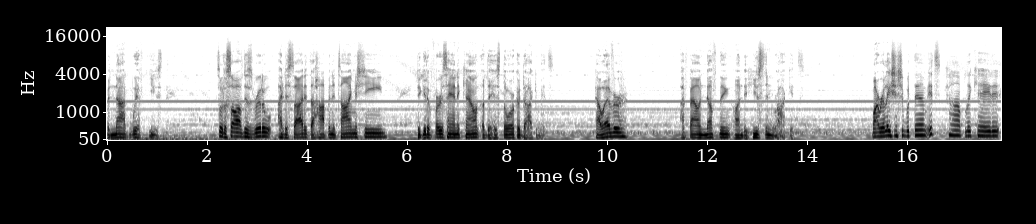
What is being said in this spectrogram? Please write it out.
but not with Houston. So to solve this riddle, I decided to hop in a time machine to get a first-hand account of the historical documents. However, I found nothing on the Houston Rockets. My relationship with them, it's complicated.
